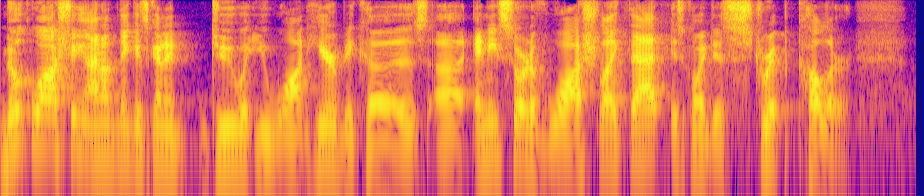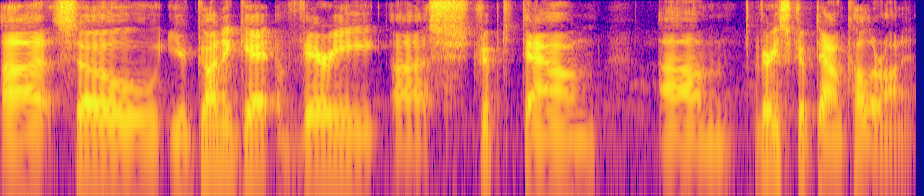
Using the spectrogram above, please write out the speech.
Milk washing, I don't think is going to do what you want here because uh, any sort of wash like that is going to strip color. Uh, so you're going to get a very uh, stripped down, um, very stripped down color on it.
